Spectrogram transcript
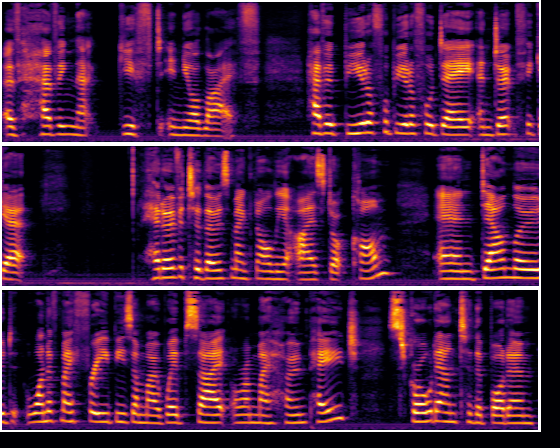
of having that gift in your life. Have a beautiful, beautiful day, and don't forget head over to thosemagnoliaeyes.com and download one of my freebies on my website or on my homepage. Scroll down to the bottom,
